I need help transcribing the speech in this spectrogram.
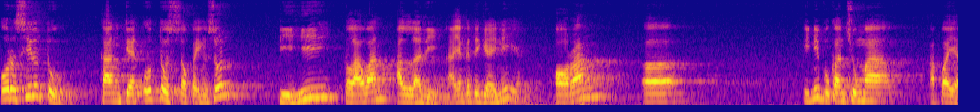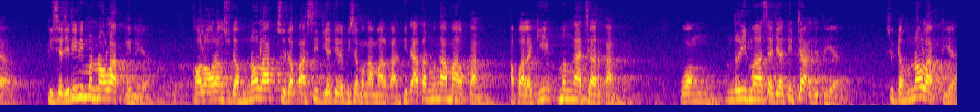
ursiltu kang den utus sapa ingsun bihi kelawan alladzi. Nah, yang ketiga ini ya, orang uh, ini bukan cuma apa ya bisa jadi ini menolak ini ya kalau orang sudah menolak sudah pasti dia tidak bisa mengamalkan tidak akan mengamalkan apalagi mengajarkan Wong nerima saja tidak gitu ya sudah menolak dia.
